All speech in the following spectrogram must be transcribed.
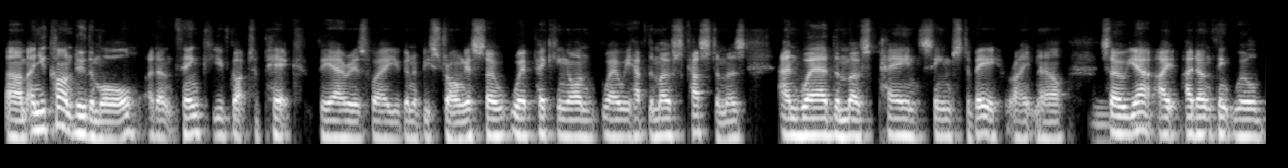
Um, and you can't do them all, I don't think. You've got to pick the areas where you're going to be strongest. So we're picking on where we have the most customers and where the most pain seems to be right now. Mm. So yeah, I, I don't think we'll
